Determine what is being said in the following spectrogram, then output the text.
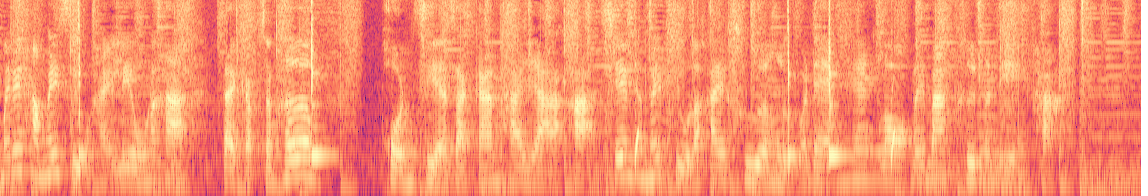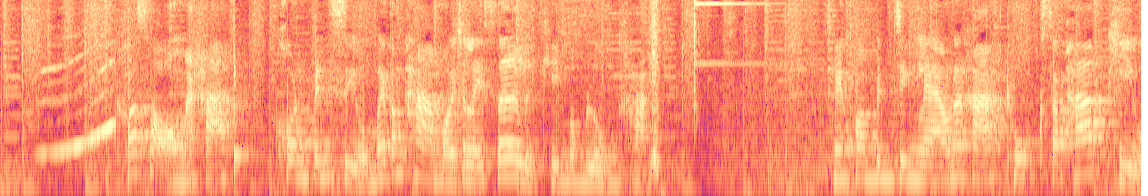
ไม่ได้ทำให้สิวหายเร็วนะคะ แต่กลับจะเพิ่มผลเสียจากการทายาค่ะ เช่นทำให้ผิวระคายเคือง หรือว่าแดงแห้งลอกได้มากขึ้นนั่นเองค่ะ ข้อ 2 นะคะ คนเป็นสิวไม่ต้องทามอยเจอไรเซอร์หรือครีมบำรุงค่ะ ในความเป็นจริงแล้วนะคะ ทุกสภาพผิว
